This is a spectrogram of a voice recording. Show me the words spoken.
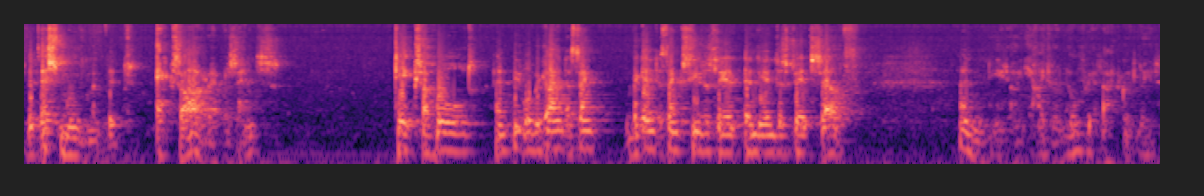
that this movement that XR represents takes a hold, and people begin to think begin to think seriously in, in the industry itself. And you know, I don't know where that could lead.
